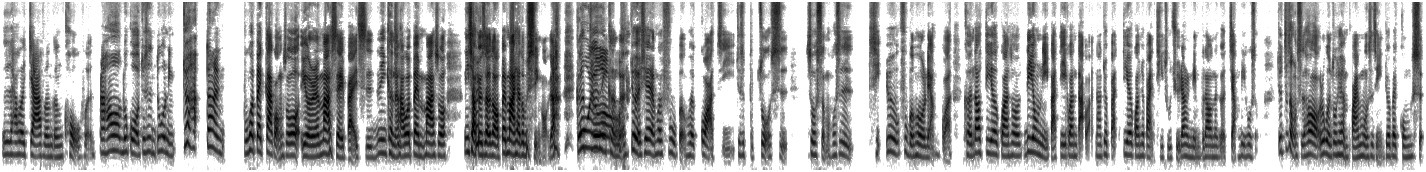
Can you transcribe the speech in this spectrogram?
就是他会加分跟扣分。然后如果就是如果你就他当然不会被尬广说有人骂谁白痴，你可能还会被骂说你小学生哦，被骂一下都不行哦这样。可是就是你可能就有些人会副本会挂机，就是不做事，说什么或是。提因为副本会有两关，可能到第二关的时候，利用你把第一关打完，然后就把第二关就把你踢出去，让你领不到那个奖励或什么。就这种时候，如果你做些很白目的事情，你就会被公审。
